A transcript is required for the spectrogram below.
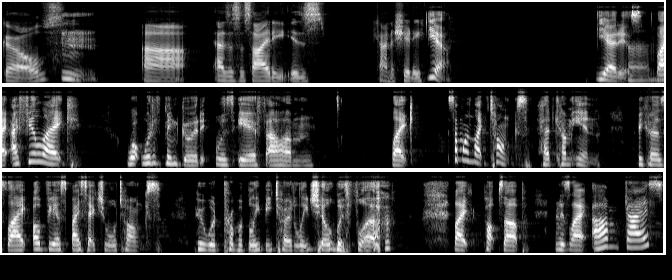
girls mm, uh, as a society is kind of shitty. yeah. Yeah, it is. Um, like I feel like what would have been good was if um like someone like Tonks had come in because like obvious bisexual Tonks who would probably be totally chill with Fleur like pops up and is like, um guys,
